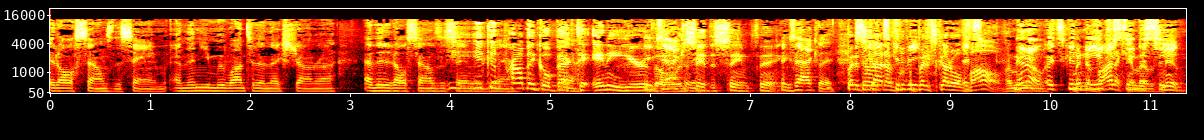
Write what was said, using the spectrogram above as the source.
it all sounds the same, and then you move on to the next genre, and then it all sounds the same. you can probably go back Yeah. to any year though and say the same thing. Exactly, But it's gotta- gonna but it's gotta evolve. I no, mean, no, it's going to be Nirvana interesting came to see. new.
